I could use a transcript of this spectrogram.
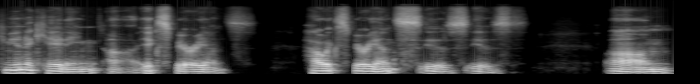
communicating uh, experience, how experience is is um,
